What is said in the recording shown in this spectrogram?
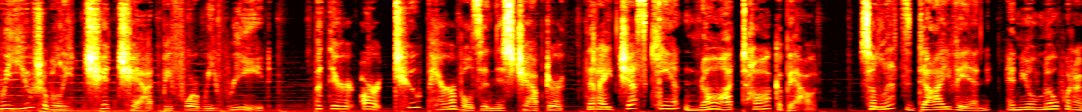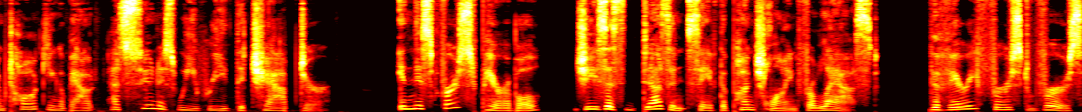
We usually chit chat before we read, but there are two parables in this chapter that I just can't not talk about. So let's dive in, and you'll know what I'm talking about as soon as we read the chapter. In this first parable, Jesus doesn't save the punchline for last. The very first verse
